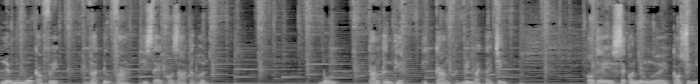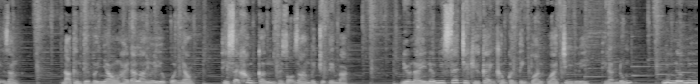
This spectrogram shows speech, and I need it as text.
Nếu như mua cà phê và tự pha thì sẽ có giá thấp hơn. 4. Càng thân thiết thì càng phải minh bạch tài chính. Có thể sẽ có nhiều người có suy nghĩ rằng, đã thân thiết với nhau hay đã là người yêu của nhau thì sẽ không cần phải rõ ràng về chuyện tiền bạc. Điều này nếu như xét trên khía cạnh không cần tính toán quá chi ly thì là đúng nhưng nếu như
